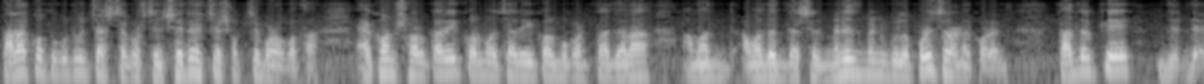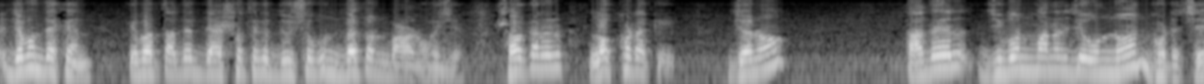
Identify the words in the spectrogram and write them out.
তারা কতটুকু চেষ্টা করছেন, সেটা হচ্ছে সবচেয়ে বড় কথা। এখন সরকারি কর্মচারী, কর্মকর্তা যারা আমাদ- আমাদের দেশের ম্যানেজমেন্টগুলো পরিচালনা করেন, তাদেরকে যেমন দেখেন, এবার তাদের দেড়শো থেকে দুইশো গুণ বেতন বাড়ানো হয়েছে। সরকারের লক্ষ্যটা কি? যেন তাদের জীবনমানের যে উন্নয়ন ঘটেছে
